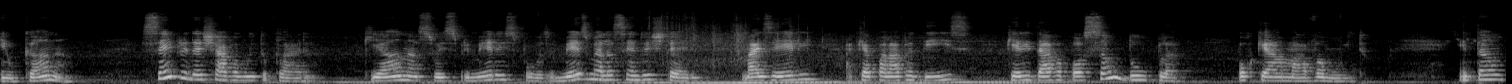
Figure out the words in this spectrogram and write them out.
Eucana, sempre deixava muito claro que Ana, sua primeira esposa, mesmo ela sendo estéril, mas ele, aqui a palavra diz que ele dava poção dupla, porque a amava muito. Então,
